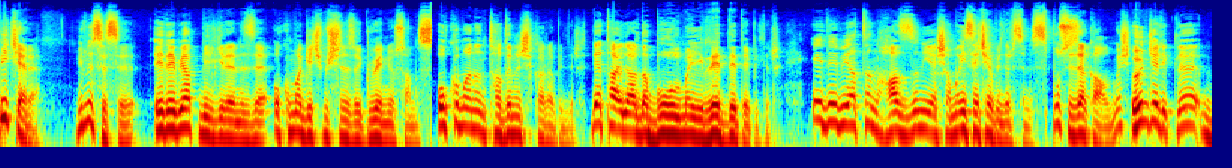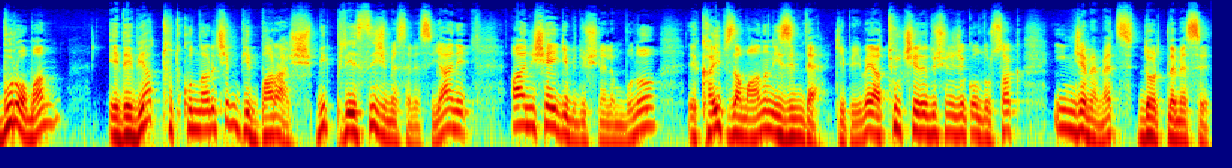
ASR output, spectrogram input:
Bir kere Ulysses'i edebiyat bilgilerinize, okuma geçmişinize güveniyorsanız okumanın tadını çıkarabilir. Detaylarda boğulmayı reddedebilir. Edebiyatın hazzını yaşamayı seçebilirsiniz. Bu size kalmış. Öncelikle bu roman edebiyat tutkunları için bir baraj, bir prestij meselesi. Yani aynı şey gibi düşünelim bunu. E, kayıp zamanın izinde gibi veya Türkçe'de düşünecek olursak İnce Mehmet dörtlemesi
